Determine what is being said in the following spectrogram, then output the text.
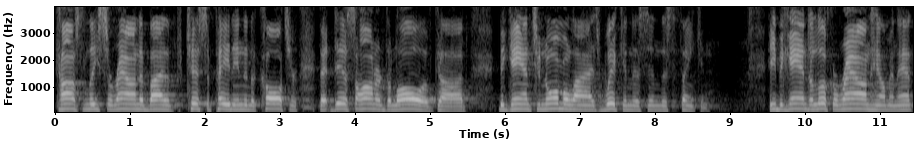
constantly surrounded by participating in a culture that dishonored the law of God, began to normalize wickedness in this thinking he began to look around him and at,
